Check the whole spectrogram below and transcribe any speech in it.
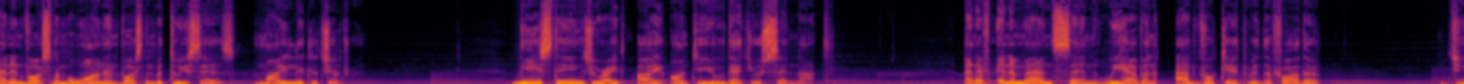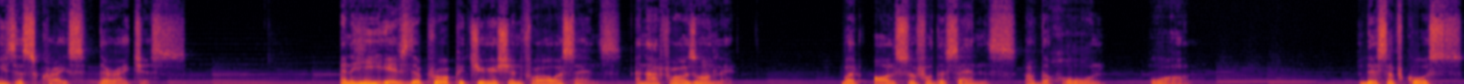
and in verse number 1 and verse number 2, he says, My little children, these things write I unto you that you sin not. And if any man sin, we have an advocate with the Father, Jesus Christ the righteous. And he is the propitiation for our sins, and not for us only, but also for the sins of the whole world. This, of course,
